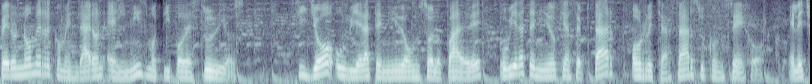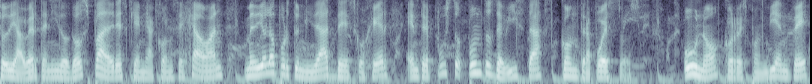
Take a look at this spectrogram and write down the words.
pero no me recomendaron el mismo tipo de estudios. Si yo hubiera tenido un solo padre, hubiera tenido que aceptar o rechazar su consejo. El hecho de haber tenido dos padres que me aconsejaban me dio la oportunidad de escoger entre puntos de vista contrapuestos. Uno correspondiente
